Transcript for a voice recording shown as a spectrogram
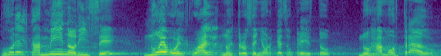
por el camino, dice, nuevo, el cual nuestro Señor Jesucristo nos ha mostrado.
